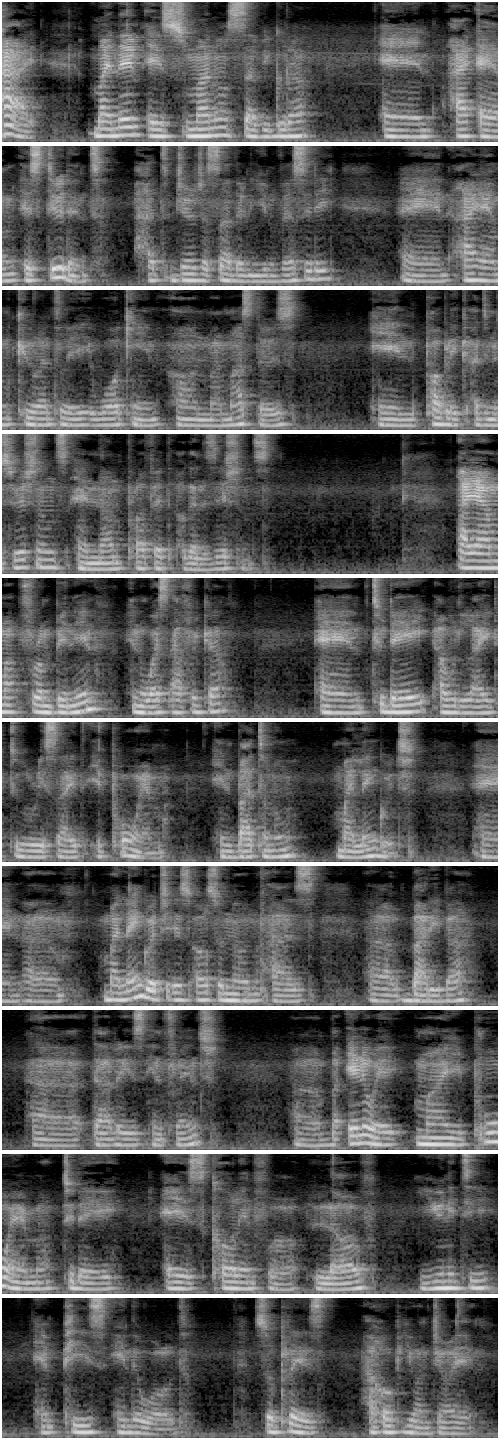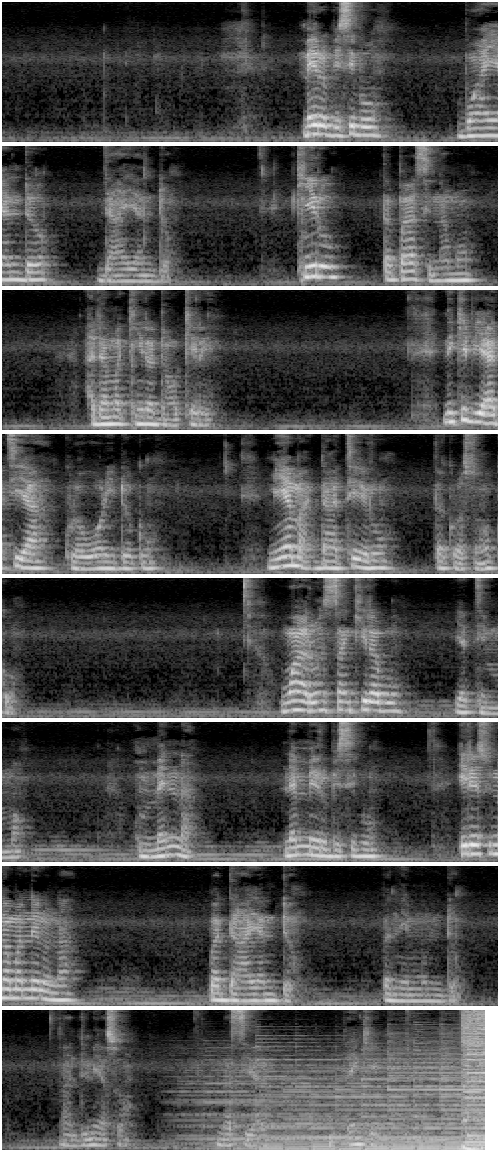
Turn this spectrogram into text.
Hi, my name is Manu Savigura and I am a student at Georgia Southern University and I am currently working on my master's in public administrations and non-profit organizations. I am from Benin in West Africa and today I would like to recite a poem in Batonum, my language. And um, my language is also known as uh, Bariba, uh, that is in French. Uh, but anyway, my poem today is calling for love, unity, and peace in the world. So please, I hope you enjoy it. Mero bisibu, buayando, dayando. Kiru tabasi namo, Adama Kira Donkere. Nikibiatia Kulowori Doku. Miema Danteru Takrosonko. Nwaru Nsankirabu Yatimmo. Umenna na mmeru bisibu. Ire suna maneno na gbadayan do. Banemundo. Na dunia so. Nasiara. Thank you.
